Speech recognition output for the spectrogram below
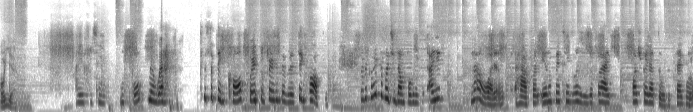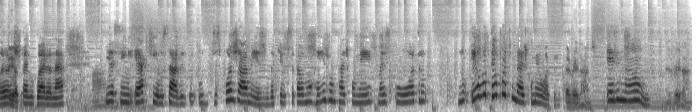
Olha. Aí eu falei assim, um pouco meu Guaraná? Você tem copo? Eu perguntei pra ele, tem copo? Eu falei, como é que eu vou te dar um pouco? Aí, na hora, Rafa, eu não pensei duas vezes. Eu falei, pode pegar tudo. Pega o lanche, pega o Guaraná. Ah. E assim, é aquilo, sabe? O, o, despojar mesmo, daquilo que você tava morrendo de vontade de comer, mas o outro. No, eu vou ter oportunidade de comer outro. É verdade. Ele não. É verdade.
